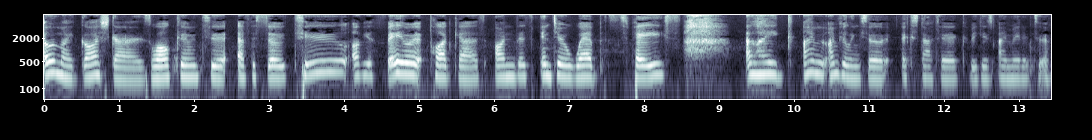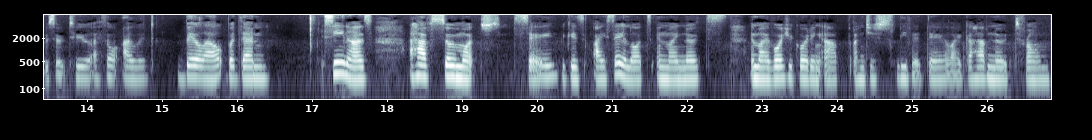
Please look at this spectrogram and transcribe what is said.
Oh my gosh, guys, welcome to episode two of your favorite podcast on this interweb space. Like, I'm, I'm feeling so ecstatic because I made it to episode two. I thought I would bail out, but then seeing as I have so much to say because I say a lot in my notes in my voice recording app and just leave it there. Like, I have notes from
